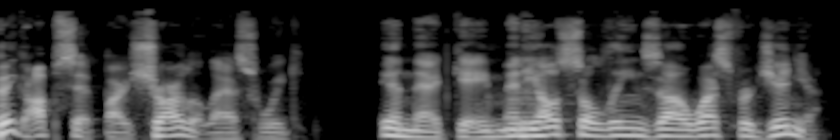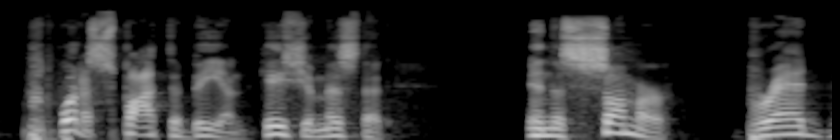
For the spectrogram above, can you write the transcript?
big upset by Charlotte last week in that game. And he Mhm. also leans uh, West Virginia. What a spot to be in! In case you missed it, in the summer, Brad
